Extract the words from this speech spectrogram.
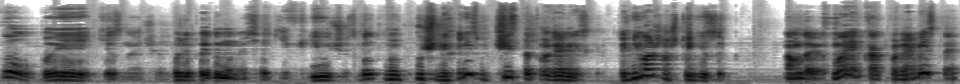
callback, значит, были придуманы всякие фьючерс, была ну, куча механизмов чисто программистских. То есть не важно, что язык нам дает. Мы, как программисты,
